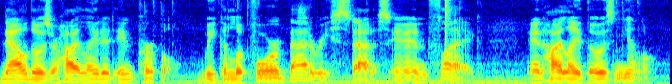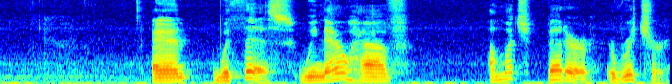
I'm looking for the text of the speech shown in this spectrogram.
Now those are highlighted in purple. We can look for battery status and flag and highlight those in yellow. And with this, we now have a much better, richer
